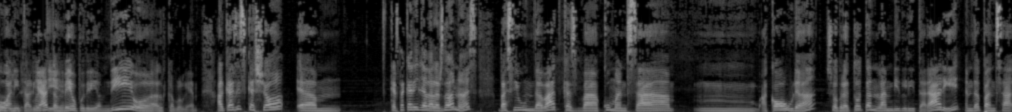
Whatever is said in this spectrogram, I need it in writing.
O en italià Bon dia. també ho podríem dir, o el que vulguem. El cas és que això, eh, aquesta querella de les dones va ser un debat que es va començar mm, a coure, sobretot en l'àmbit literari, hem de pensar,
